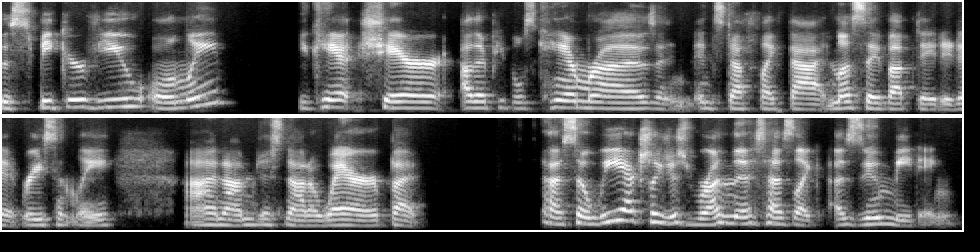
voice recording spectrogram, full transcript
the speaker view only. You can't share other people's cameras and, and stuff like that unless they've updated it recently. And I'm just not aware. But uh, so we actually just run this as like a Zoom meeting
